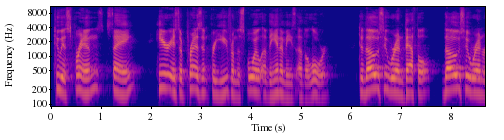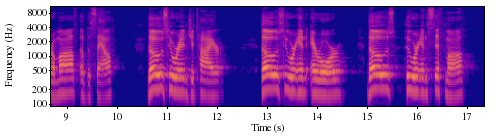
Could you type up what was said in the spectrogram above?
to his friends, saying, Here is a present for you from the spoil of the enemies of the Lord. To those who were in Bethel, those who were in Ramoth of the south, those who were in Jattir, those who were in Aroer, those who were in Siphmoth,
